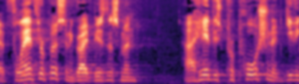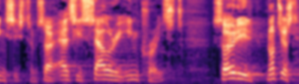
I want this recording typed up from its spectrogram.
a, philanthropist and a great businessman. Uh, he had this proportionate giving system. So as his salary increased, so did not just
